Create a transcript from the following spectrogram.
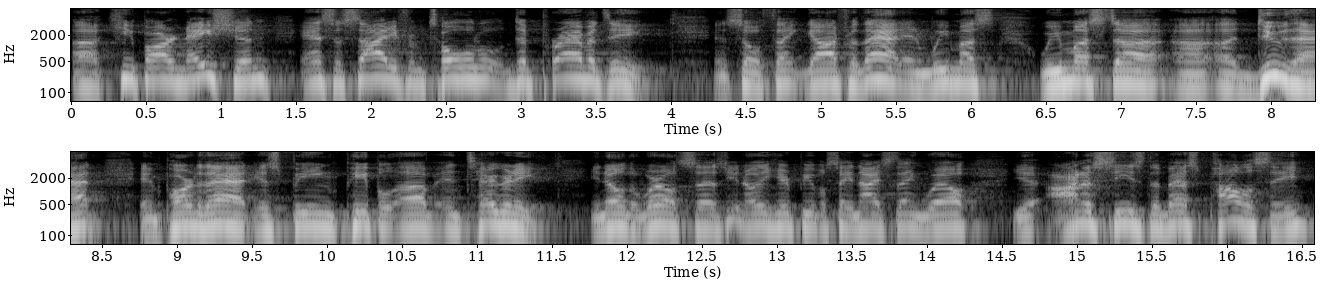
uh, keep our nation and society from total depravity. And so thank God for that. And we must we must uh, uh, uh, do that. And part of that is being people of integrity. You know, the world says, you know, you hear people say nice thing, well, yeah, honesty is the best policy.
